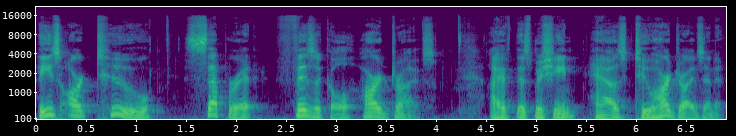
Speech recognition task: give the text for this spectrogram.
These are two separate physical hard drives. I have, this machine has two hard drives in it.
